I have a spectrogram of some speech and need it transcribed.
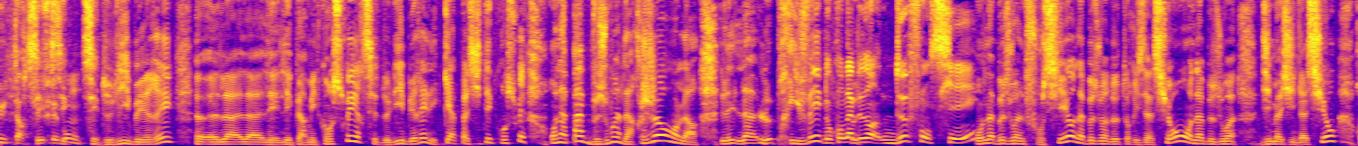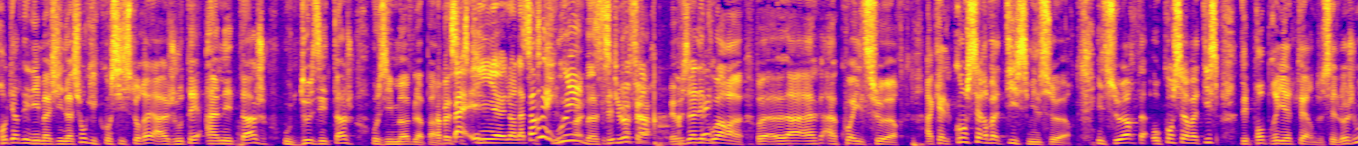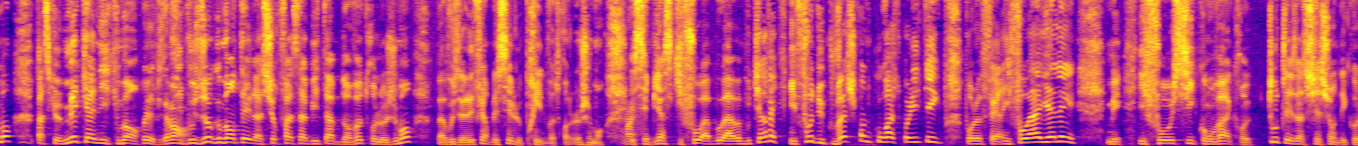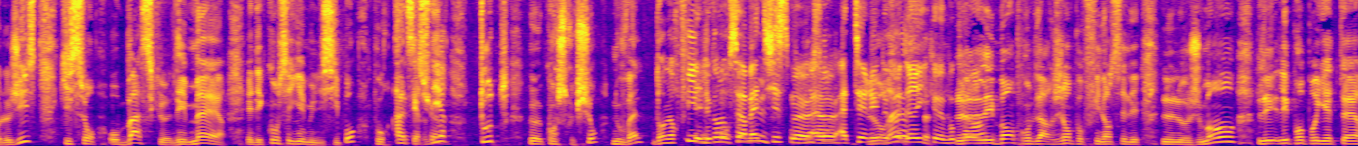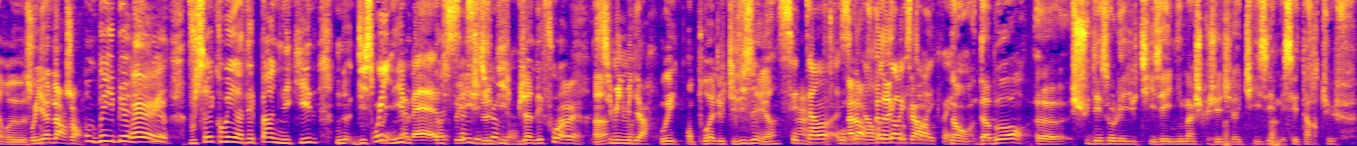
c'est de libérer euh, la- la- les, les permis de construire, c'est de libérer les capacités de construire. On n'a pas besoin d'argent là. Les- la- le privé. Donc on a besoin de foncier. On a besoin de foncier, on a besoin d'autorisation, on a besoin d'imagination. Regardez l'imagination qui consisterait à ajouter un étage ou deux étages aux immeubles à Paris. bah, Bah, qu'il- il en a parlé. Oui, Ouais, bah, c'est ce c'est qu'il bien veut ça. faire. Mais vous allez Oui. voir euh, à, à quoi il se heurte, à quel conservatisme il se heurte. Il se heurte au conservatisme des propriétaires de ces logements, parce que mécaniquement, si vous augmentez la surface habitable dans votre logement, bah, vous allez faire baisser le prix de votre logement. Et c'est bien ce qu'il faut abou- aboutir avec. Il faut du vachement de courage politique pour le faire. Il faut y aller. Mais il faut aussi convaincre toutes les associations d'écologistes qui sont au basque des maires et des conseillers municipaux pour interdire toute euh, construction nouvelle dans leur ville. Et le dans leur conservatisme, euh, atterré Le de reste, Frédéric Boquerin. le- Les banques ont de l'argent pour financer les, les logements, les, les propriétaires. euh, Oui, il y a sont- de l'argent. Oui, bien Ouais, sûr. ouais. Vous savez combien il y a d'épargne liquide disponible ah bah, dans ce ça, pays? Je le sûr. dis bien des fois. Ouais, ouais. Hein 6 000 milliards. Oui, on pourrait l'utiliser. Hein. C'est un, c'est Alors, un Frédéric record Bocard. historique. ouais. Non, d'abord, euh, je suis désolé d'utiliser une image que j'ai déjà utilisée, mais c'est Tartuffe.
